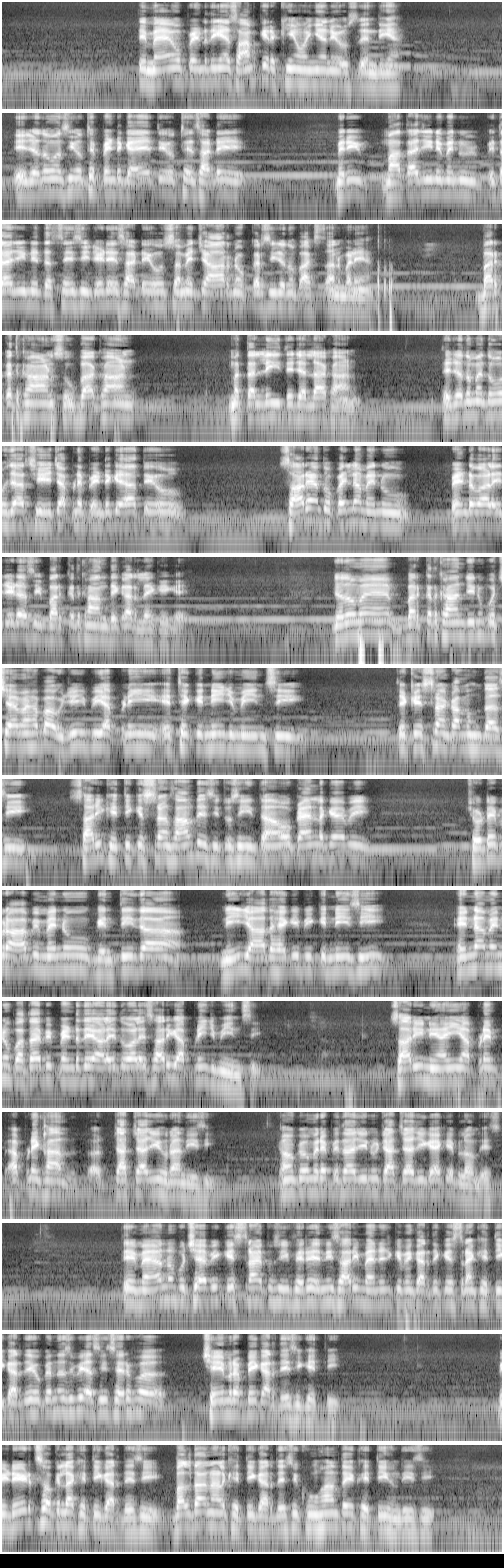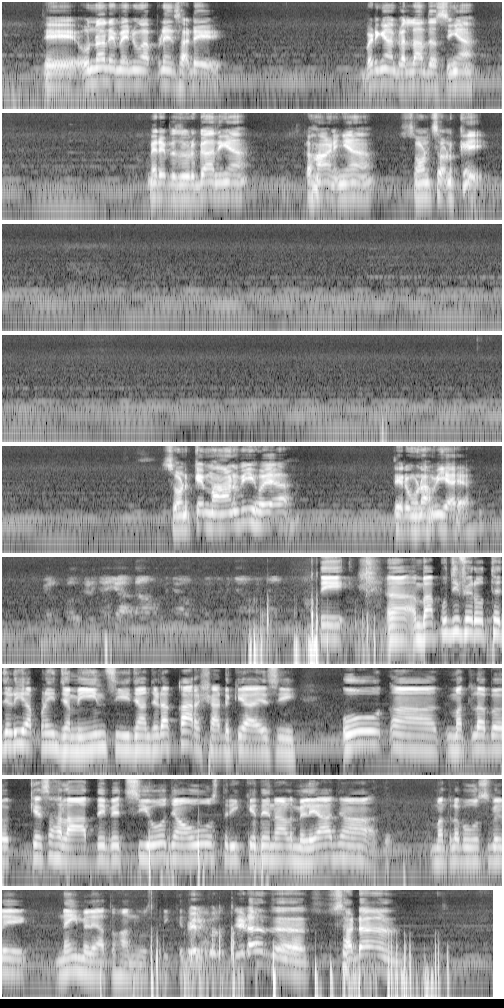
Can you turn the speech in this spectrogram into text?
ਤੇ ਮੈਂ ਉਹ ਪਿੰਡ ਦੀਆਂ ਸਾਂਭ ਕੇ ਰੱਖੀਆਂ ਹੋਈਆਂ ਨੇ ਉਸ ਦਿਨ ਦੀਆਂ। ਤੇ ਜਦੋਂ ਅਸੀਂ ਉੱਥੇ ਪਿੰਡ ਗਏ ਤੇ ਉੱਥੇ ਸਾਡੇ, ਮੇਰੀ ਮਾਤਾ ਜੀ ਨੇ ਮੈਨੂੰ, ਪਿਤਾ ਜੀ ਨੇ ਦੱਸੇ ਸੀ ਜਿਹੜੇ ਸਾਡੇ ਉਸ ਸਮੇਂ ਚਾਰ ਨੌਕਰ ਸੀ ਜਦੋਂ ਪਾਕਿਸਤਾਨ ਬਣਿਆ। ਬਰਕਤ ਖਾਨ, ਸੂਬਾ ਖਾਨ, ਮਤੱਲੀ ਤੇ ਜੱਲਾ ਖਾਨ। ਤੇ ਜਦੋਂ ਮੈਂ 2006 ਚ ਆਪਣੇ ਪਿੰਡ ਗਿਆ ਤੇ ਉਹ ਸਾਰਿਆਂ ਤੋਂ ਪਹਿਲਾਂ ਮੈਨੂੰ ਪਿੰਡ ਵਾਲੇ ਜਿਹੜਾ ਸੀ ਬਰਕਤ ਖਾਨ ਦੇ ਘਰ ਲੈ ਕੇ ਗਏ। ਜਦੋਂ ਮੈਂ ਬਰਕਤ ਖਾਨ ਜੀ ਨੂੰ ਪੁੱਛਿਆ, ਮੈਂ ਕਿਹਾ, ਭਾਊ ਜੀ, ਵੀ ਆਪਣੀ ਇੱਥੇ ਕਿੰਨੀ ਜ਼ਮੀਨ ਸੀ ਤੇ ਕਿਸ ਤਰ੍ਹਾਂ ਕੰਮ ਹੁੰਦਾ ਸੀ? ਸਾਰੀ ਖੇਤੀ ਕਿਸ ਤਰ੍ਹਾਂ ਸਾਂਭਦੇ ਸੀ ਤੁਸੀਂ? ਤਾਂ ਉਹ ਕਹਿਣ ਲੱਗਿਆ ਵੀ, ਛੋਟੇ ਭਰਾ, ਵੀ ਮੈਨੂੰ ਗਿਣਤੀ ਦਾ ਨਹੀਂ ਯਾਦ ਹੈਗੀ ਵੀ ਕਿੰਨੀ ਸੀ। ਇੰਨਾ ਮੈਨੂੰ ਪਤਾ ਵੀ ਪਿੰਡ ਦੇ ਆਲੇ ਦੁਆਲੇ ਸਾਰੀ ਆਪਣੀ ਜ਼ਮੀਨ ਸੀ। ਸਾਰੀ ਨਿਆਈ ਆਪਣੇ ਆਪਣੇ ਖਾਨ, ਚਾਚਾ ਜੀ ਹੋਰਾਂ ਦੀ ਸੀ। ਕਿਉਂਕਿ ਉਹ ਮੇਰੇ ਪਿਤਾ ਜੀ ਨੂੰ ਚਾਚਾ ਜੀ ਕਹਿ ਕੇ ਬੁਲਾਉਂਦੇ ਸੀ। ਤੇ ਮੈਂ ਉਹਨੂੰ ਪੁੱਛਿਆ ਵੀ ਕਿਸ ਤਰ੍ਹਾਂ ਤੁਸੀਂ ਫਿਰ ਇੰਨੀ ਸਾਰੀ ਮੈਨੇਜ ਕਿਵੇਂ ਕਰਦੇ, ਕਿਸ ਤਰ੍ਹਾਂ ਖੇਤੀ ਕਰਦੇ? ਉਹ ਕਹਿੰਦੇ ਸੀ ਵੀ ਅਸੀਂ ਸਿਰਫ 6 ਮਰਬੇ ਕਰਦੇ ਸੀ ਖੇਤੀ। ਵੀ 150 ਕਿੱਲਾ ਖੇਤੀ ਕਰਦੇ ਸੀ। ਬਲਦਾਂ ਨਾਲ ਖੇਤੀ ਕਰਦੇ ਸੀ, ਖੂਹਾਂ ਤੇ ਖੇਤੀ ਹੁੰਦੀ ਸੀ। ਤੇ ਉਹਨਾਂ ਨੇ ਮੈਨੂੰ ਆਪਣੇ ਸਾਡੇ ਬੜੀਆਂ ਗੱਲਾਂ ਦੱਸੀਆਂ। ਮੇਰੇ ਬਜ਼ੁਰਗਾਂ ਦੀਆਂ ਕਹਾਣੀਆਂ ਸੁਣ ਸੁਣ ਕੇ। ਸੁਣ ਕੇ ਮਾਣ ਵੀ ਹੋਇਆ ਤੇ ਰੋਣਾ ਵੀ ਆਇਆ। ਯਾਦਾਂ ਤੇ ਅ, ਬਾਪੂ ਜੀ ਫਿਰ ਉੱਥੇ ਜਿਹੜੀ ਆਪਣੀ ਜ਼ਮੀਨ ਸੀ ਜਾਂ ਜਿਹੜਾ ਘਰ ਛੱਡ ਕੇ ਆਏ ਸੀ ਉਹ ਮਤਲਬ ਕਿਸ ਹਾਲਾਤ ਦੇ ਵਿੱਚ ਸੀ ਉਹ ਜਾਂ ਉਹ ਉਸ ਤਰੀਕੇ ਦੇ ਨਾਲ ਮਿਲਿਆ ਜਾਂ ਮਤਲਬ ਉਸ ਵੇਲੇ ਨਹੀਂ ਮਿਲਿਆ ਤੁਹਾਨੂੰ ਉਸ ਤਰੀਕੇ ਦੇ ਬਿਲਕੁਲ, ਜਿਹੜਾ ਸਾਡਾ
